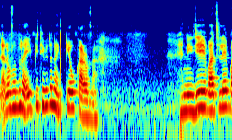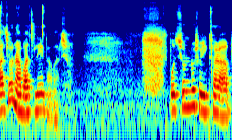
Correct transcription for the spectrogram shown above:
জানো বন্ধুরা, এই পৃথিবীতে না কেউ কারও না। নিজে বাঁচলে বাঁচো, না বাঁচলে না বাঁচো। প্রচণ্ড শরীর খারাপ,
